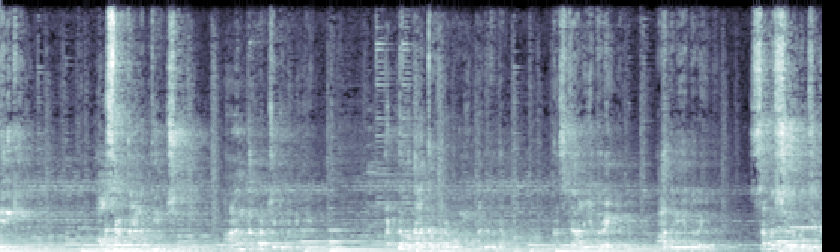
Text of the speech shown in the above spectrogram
ఎరిగి అవసరతలను తీర్చి ఆనందపరిచేటువంటి దేవుడు. పట్టుదలక ప్రభువును అడుగుదాం. కష్టాలు ఎదురైన బాధలు ఎదురైన సమస్యలు వచ్చిన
